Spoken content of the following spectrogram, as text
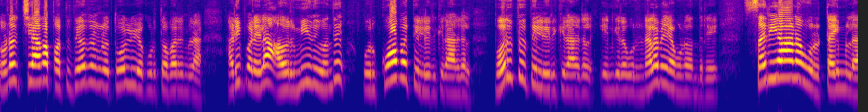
தொடர்ச்சியாக பத்து தேர்தல்களில் தோல்வியை கொடுத்தவர் என்கிற அடிப்படையில் அவர் மீது வந்து ஒரு கோபத்தில் இருக்கிறார்கள் வருத்தத்தில் இருக்கிறார்கள் என்கிற ஒரு நிலைமையை உணர்ந்து சரியான ஒரு டைமில்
